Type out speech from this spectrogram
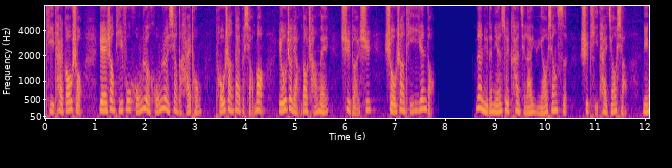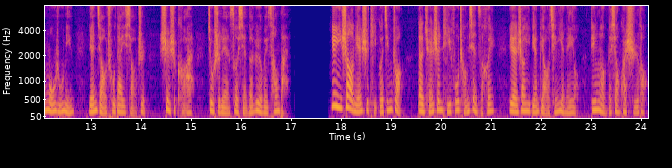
体态高瘦，脸上皮肤红润红润，像个孩童，头上戴个小帽，留着两道长眉，蓄短须，手上提一烟斗。那女的年岁看起来与瑶相似，是体态娇小，明眸如凝，眼角处带一小痣，甚是可爱。就是脸色显得略微苍白。另一少年是体格精壮，但全身皮肤呈现紫黑，脸上一点表情也没有，冰冷得像块石头。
